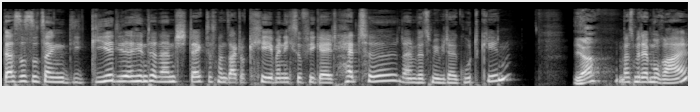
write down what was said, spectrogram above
das ist sozusagen die Gier, die dahinter dann steckt, dass man sagt, okay, wenn ich so viel Geld hätte, dann wird es mir wieder gut gehen. Ja, Was mit der Moral?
